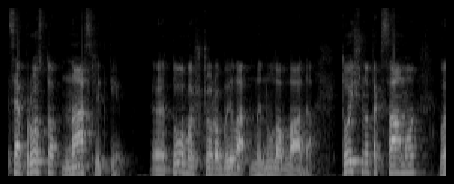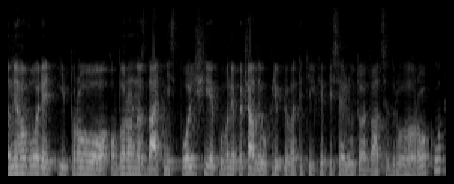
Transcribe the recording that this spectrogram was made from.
це просто наслідки того, що робила минула влада. Точно так само вони говорять і про обороноздатність Польщі, яку вони почали укріплювати тільки після лютого 22 року.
